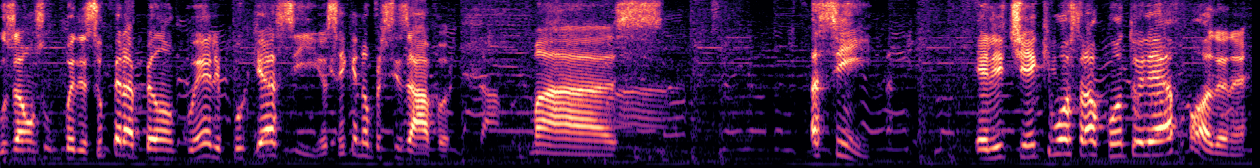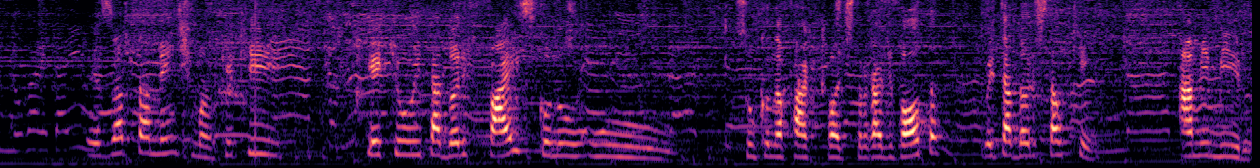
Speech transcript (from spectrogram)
usar um poder super apelão com ele, porque assim, eu sei que não precisava, mas assim, ele tinha que mostrar o quanto ele é foda, né? Exatamente, mano. O que que que, que o Itadori faz quando o Sukuna fala que pode trocar de volta? O Itadori está o quê? A Mimiro.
